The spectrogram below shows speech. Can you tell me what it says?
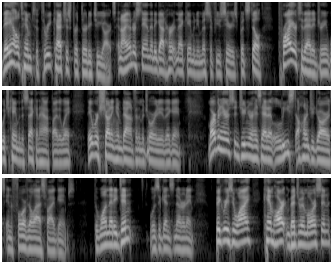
They held him to three catches for 32 yards. And I understand that he got hurt in that game and he missed a few series, but still, prior to that injury, which came in the second half, by the way, they were shutting him down for the majority of the game. Marvin Harrison Jr. has had at least 100 yards in four of the last five games. The one that he didn't was against Notre Dame. Big reason why Cam Hart and Benjamin Morrison,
